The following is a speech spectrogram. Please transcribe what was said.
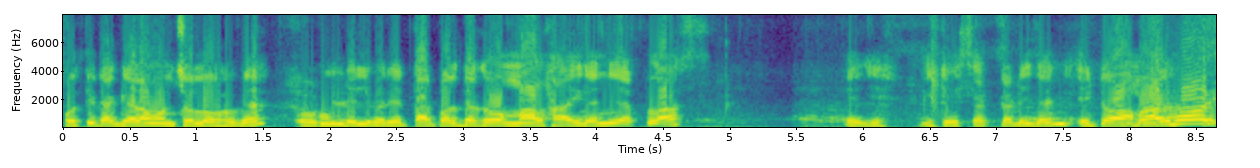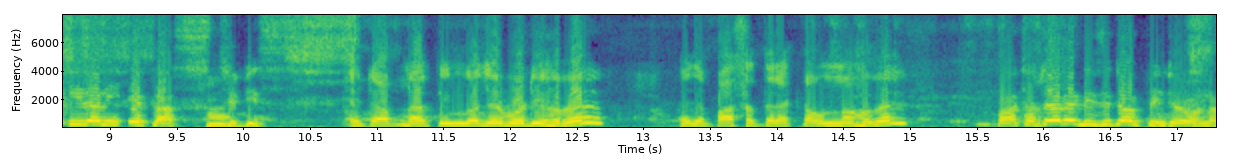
প্রতিটা গ্রাম অঞ্চলও হবে হোম ডেলিভারি তারপর দেখো মালহা ইরানিয়া প্লাস এই যে এটা হচ্ছে একটা ডিজাইন আমার Malhar Irani A plus. Three এটা আপনার তিন গজের বডি হবে। এই যে পাঁচ হাতের একটা অন্য হবে। পাঁচ হাজার ডিজিটাল প্রিন্টের ওড়না।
